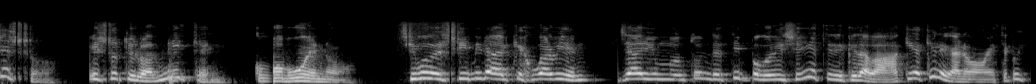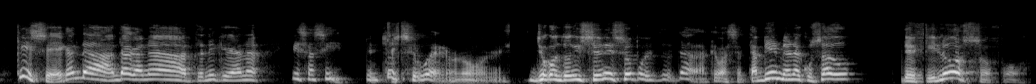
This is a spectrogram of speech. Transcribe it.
eso. Eso te lo admiten como bueno. Si vos decís, mira, hay que jugar bien, ya hay un montón de tipos que dicen, ¿y este de qué la va? ¿A qué, le ganó este? Pues, ¿Qué sé? Anda, anda a ganar, tenés que ganar. Es así. Entonces, bueno, no, yo cuando dicen eso, pues nada, ¿qué va a ser? También me han acusado de filósofo,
